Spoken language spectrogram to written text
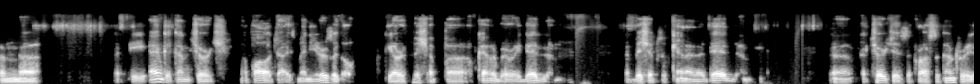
and uh, the Anglican Church apologized many years ago. The Archbishop uh, of Canterbury did, and the bishops of Canada did, and uh, churches across the country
